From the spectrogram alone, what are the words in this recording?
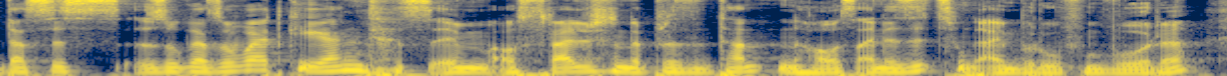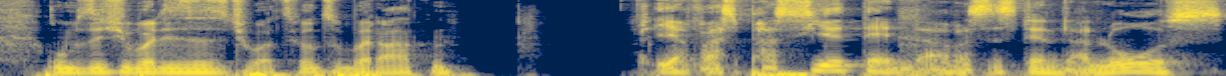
Das ist sogar so weit gegangen, dass im australischen Repräsentantenhaus eine Sitzung einberufen wurde, um sich über diese Situation zu beraten. Ja, was passiert denn da? Was ist denn da los?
